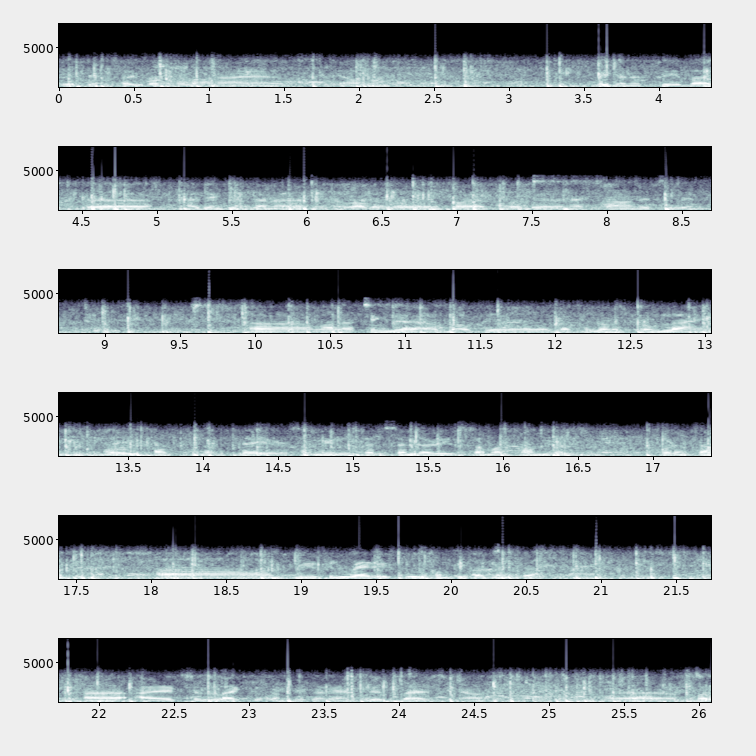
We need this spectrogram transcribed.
the teams like Barcelona and, you know, we're gonna see, but uh, I think it's gonna mean a lot of uh, for us for the next round if we win. Uh, well, I think uh, about the Barcelona's front line, they have too many players. I mean, the center is Samar Hamlet, for example. Uh, do you feel ready to compete against them? Uh, I actually like to compete against good players, you know. Uh, for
